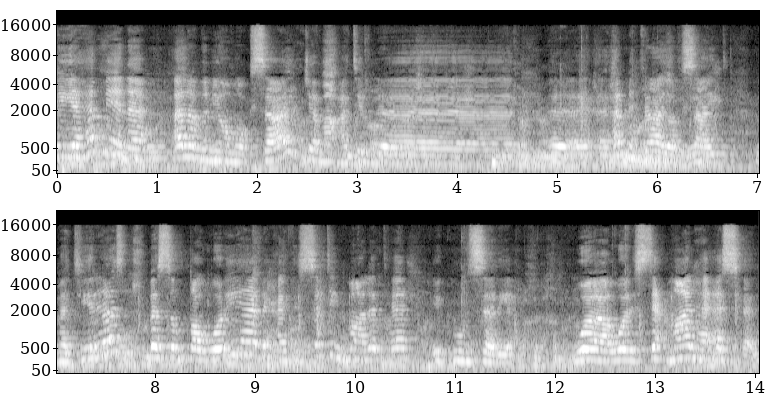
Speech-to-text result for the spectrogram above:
هي همينة aluminum oxide جماعة آه، آه، هم trioxide materials بس مطوريها بحيث ال setting مالتها يكون سريع. واستعمالها أسهل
